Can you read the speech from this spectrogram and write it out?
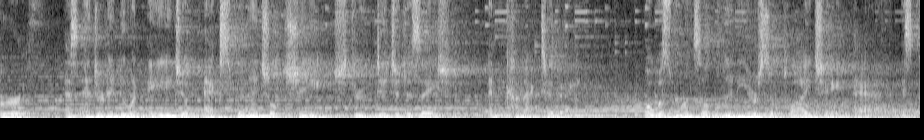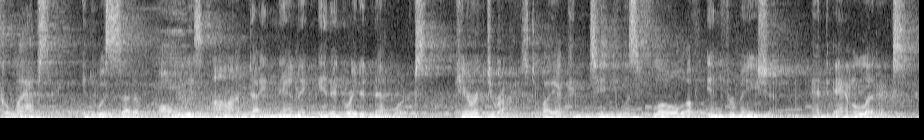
Earth has entered into an age of exponential change through digitization and connectivity. What was once a linear supply chain path is collapsing into a set of always on dynamic integrated networks characterized by a continuous flow of information and analytics.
